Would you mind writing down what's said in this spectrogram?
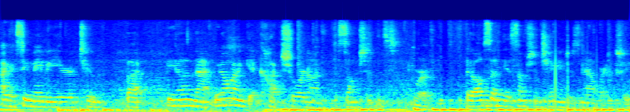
I could see maybe a year or two, but beyond that, we don't want to get caught short on assumptions. Right. That all of a sudden the assumption changes, now we're actually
